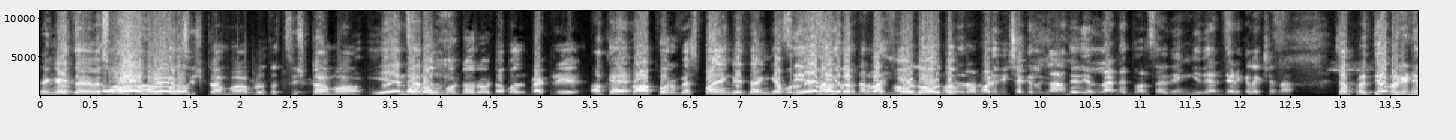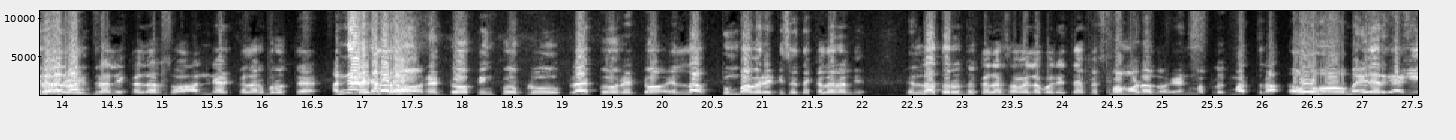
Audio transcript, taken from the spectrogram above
ಹೆಂಗೈತೆ. ಸಿಸ್ಟಮ್ ಬ್ಲೂಟೂತ್ ಸಿಸ್ಟಮ್ ಏನ್ double motor double battery okay. Proper Vespa ಹೆಂಗೈತೆ ಹಂಗೆ ಬರುತ್ತೆ ಹೌದು, ಹೌದು. ನೋಡಿ ವೀಕ್ಷಕರಲ್ಲಿ ಕಾಣ್ತಾ ಇದೆ ಎಲ್ಲಾ ಟೈಪ್ ವರ್ಷ ಹೆಂಗಿದೆ ಅಂತ ಹೇಳಿ ಕಲೆಕ್ಷನ್ ಸರ್ ಪ್ರತಿಯೊಬ್ಬರಿಗೆ ಇಟ್ಟಿದಾರಲ್ಲ ಇದ್ರಲ್ಲಿ ಕಲರ್ಸ್ ಹನ್ನೆರಡು ಕಲರ್ ಬರುತ್ತೆ. ಹನ್ನೆರಡು colour red pink blue black red ಎಲ್ಲ ತುಂಬಾ ವೆರೈಟೀಸ್ ಐತೆ ಕಲರ್ ಅಲ್ಲಿ. ಎಲ್ಲಾ ತರದ್ದು ಕಲರ್ಸ್ ಅವೈಲೇಬಲ್ ಐತೆ ಬೆಸ್ಪಾ ಮಾಡಲ್ ಹೆಣ್ಮಕ್ಳಿಗ್ ಮಾತ್ರ. ಓಹೋ ಮಹಿಳೆಯರಿಗಾಗಿ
